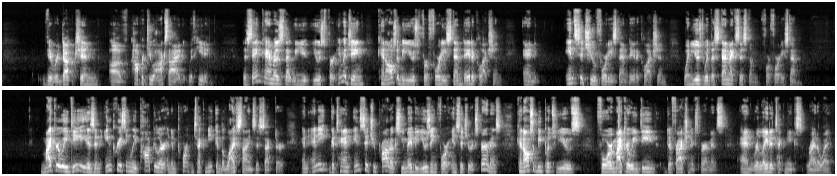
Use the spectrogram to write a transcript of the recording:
the reduction of copper 2 oxide with heating. The same cameras that we used for imaging can also be used for 4D STEM data collection and in situ 4D STEM data collection when used with the STEMx system for 4D STEM. MicroED is an increasingly popular and important technique in the life sciences sector, and any Gatan in situ products you may be using for in situ experiments can also be put to use for microED diffraction experiments and related techniques right away.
